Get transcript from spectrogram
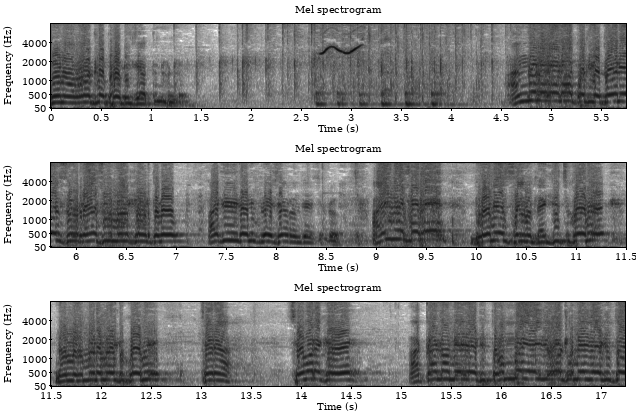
నేను ఆ ఓట్లు పోటీ చేస్తున్నాను. అందరూ కూడా కొద్దిగా డోనేస్ రేసులు మాట్లాడుతారు అది ఇదని ప్రచారం చేశాడు అయినా సరే డోనేస్ తగ్గించుకొని నన్ను అమ్మడం పెట్టుకొని సరే చివరికి అఖండ మీదటి తొంభై ఐదు ఓట్ల మీదటితో.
